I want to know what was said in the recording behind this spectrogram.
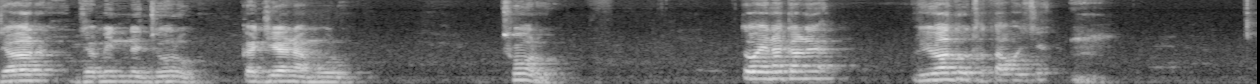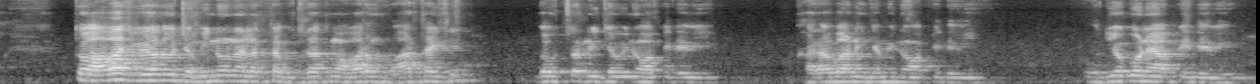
જર જમીનને જોરું કજિયાના મૂળ છોરું તો એના કારણે વિવાદો થતા હોય છે. તો આવા જ વિવાદો જમીનોને લગતા ગુજરાતમાં વારંવાર થાય છે. ગૌચરની જમીનો આપી દેવી, ખરાબાની જમીનો આપી દેવી, ઉદ્યોગોને આપી દેવી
